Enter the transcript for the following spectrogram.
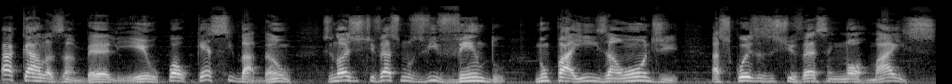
A Carla Zambelli, eu, qualquer cidadão, se nós estivéssemos vivendo num país onde as coisas estivessem normais,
